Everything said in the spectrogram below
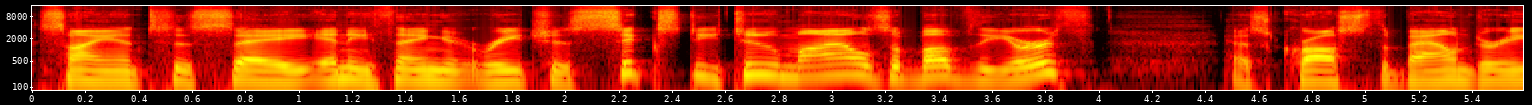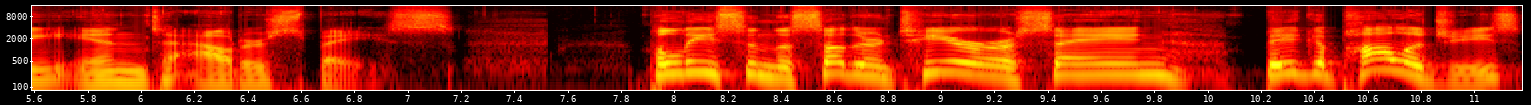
Scientists say anything that reaches 62 miles above the Earth has crossed the boundary into outer space. Police in the southern tier are saying big apologies.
